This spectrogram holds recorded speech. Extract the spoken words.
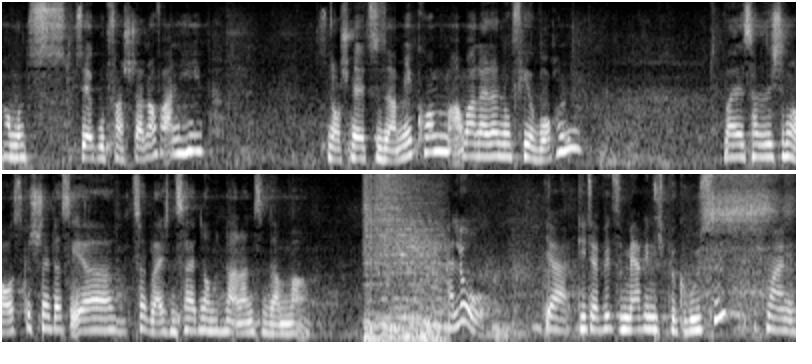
Haben uns sehr gut verstanden auf Anhieb. Sind auch schnell zusammengekommen, aber leider nur vier Wochen. Weil es hat sich dann herausgestellt, dass er zur gleichen Zeit noch mit einer anderen zusammen war. Hallo. Ja, Dieter, willst du Mary nicht begrüßen? Ich meine,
